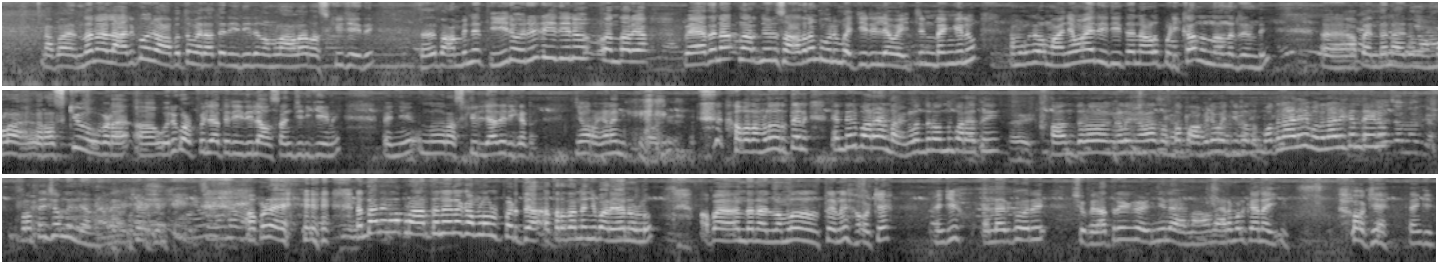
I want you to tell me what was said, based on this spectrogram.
അപ്പോൾ എന്തായാലും ആർക്കും ഒരു ആപത്തും വരാത്ത രീതിയിൽ നമ്മൾ ആളെ റെസ്ക്യൂ ചെയ്ത് അതായത് പാമ്പിന് തീരെ ഒരു രീതിയിലും എന്താ പറയുക വേദന നിറഞ്ഞൊരു സാധനം പോലും പറ്റിയിട്ടില്ല. വെയിറ്റ് ഉണ്ടെങ്കിലും നമുക്ക് മാന്യമായ രീതിയിൽ തന്നെ ആൾ പിടിക്കാൻ നിന്നിട്ടുണ്ട് അപ്പോൾ എന്തായാലും നമ്മളെ റെസ്ക്യൂ ഇവിടെ ഒരു കുഴപ്പമില്ലാത്ത രീതിയിൽ അവസാനിച്ചിരിക്കുകയാണ്. ഇനി ഒന്ന് റെസ്ക്യൂ ഇല്ലാതിരിക്കട്ടെ. ഇനി ഉറങ്ങണം എനിക്ക്. അപ്പോൾ നമ്മൾ നിർത്തിയാണ്. എന്തേലും പറയണ്ടോ നിങ്ങൾ എന്തോ ഒന്നും പറയാത്ത എന്തോ നിങ്ങൾ നിങ്ങളെ സ്വന്തം പാമ്പിനെ പറ്റിയിട്ടൊന്നും മുതലാളി മുതലാളിക്ക് എന്തെങ്കിലും പ്രത്യേകിച്ചൊന്നുമില്ല അപ്പോഴേ എന്തായാലും നിങ്ങളെ പ്രാർത്ഥനയിലൊക്കെ നമ്മൾ ഉൾപ്പെടുത്തുക. അത്ര തന്നെ ഇനി പറയാനുള്ളൂ. അപ്പോൾ എന്തായാലും നമ്മൾ നിർത്തുകയാണ് ഓക്കെ താങ്ക് യു എല്ലാവർക്കും ഒരു ശുഭരാത്രിയൊക്കെ കഴിഞ്ഞില്ല? നാളെ നേരം വിളിക്കാനായി. Okay thank you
